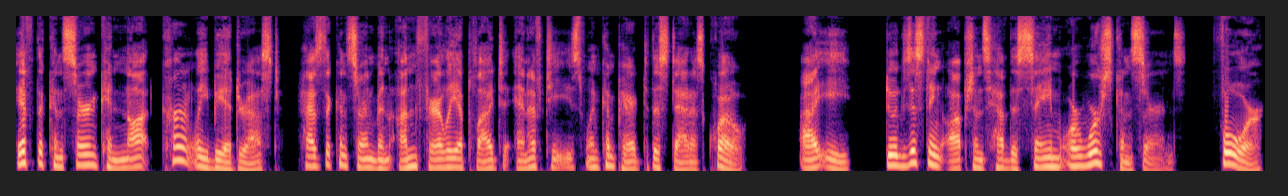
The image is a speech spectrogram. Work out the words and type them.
If the concern cannot currently be addressed, has the concern been unfairly applied to NFTs when compared to the status quo? i.e., do existing options have the same or worse concerns? 4.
